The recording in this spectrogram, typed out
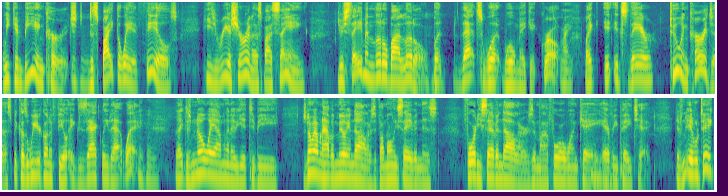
we can be encouraged mm-hmm. despite the way it feels. He's reassuring us by saying you're saving little by little, mm-hmm. but that's what will make it grow. Right. Like it, it's there to encourage us because we are going to feel exactly that way. Mm-hmm. Like there's no way I'm going to get to be, there's no way I'm going to have a million dollars if I'm only saving this $47 in my 401k mm-hmm. every paycheck. It will take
